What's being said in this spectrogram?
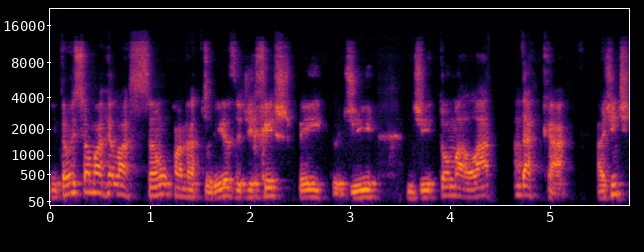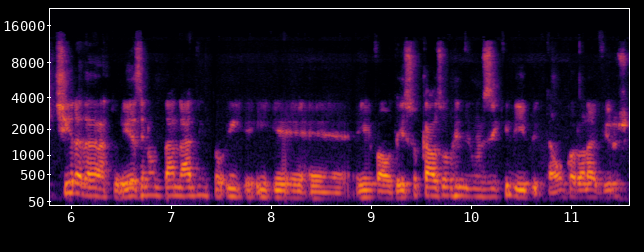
Então, isso é uma relação com a natureza de respeito, de, de tomar lá da cá. A gente tira da natureza e não dá nada em, em, em, é, em volta. Isso causa um desequilíbrio. Então, o coronavírus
